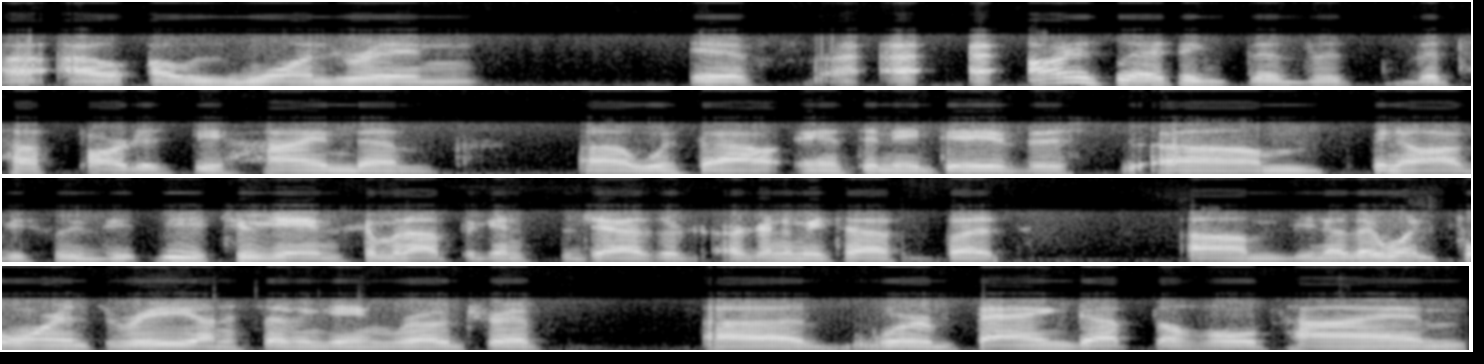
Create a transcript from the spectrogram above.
I, I, I was wondering if, I, I, honestly, I think the, the the tough part is behind them uh, without Anthony Davis. Um, you know, obviously th- these two games coming up against the Jazz are, are going to be tough, but um, you know they went four and three on a seven game road trip. Uh, were banged up the whole time,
